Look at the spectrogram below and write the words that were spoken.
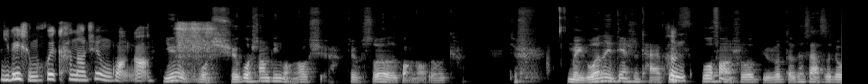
你为什么会看到这种广告？因为我学过商品广告学，就是所有的广告我都会看。就是美国那电视台会播放说，比如说德克萨斯州，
